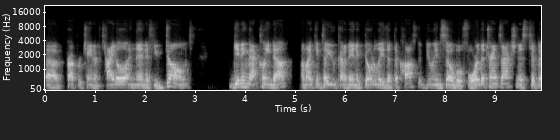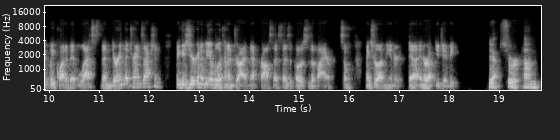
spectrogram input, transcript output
a proper chain of title. And then if you don't, getting that cleaned up um, I can tell you kind of anecdotally that the cost of doing so before the transaction is typically quite a bit less than during the transaction because you're going to be able to kind of drive that process as opposed to the buyer. So thanks for letting me inter uh, interrupt you, JB. Yeah, sure. Um,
